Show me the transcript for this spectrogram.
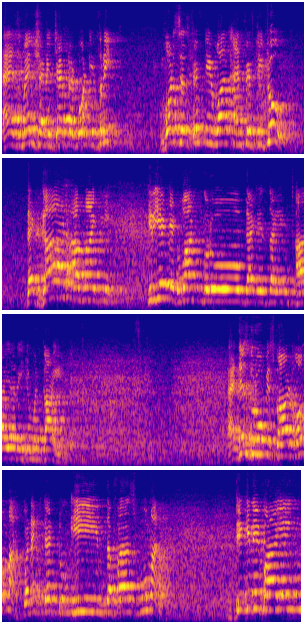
As mentioned in chapter 23, verses 51 and 52, that God Almighty created one group that is the entire humankind. And this group is called Ummah, connected to Eve, the first woman, dignifying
